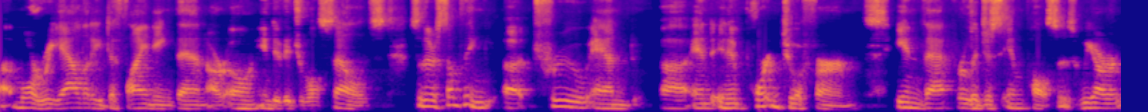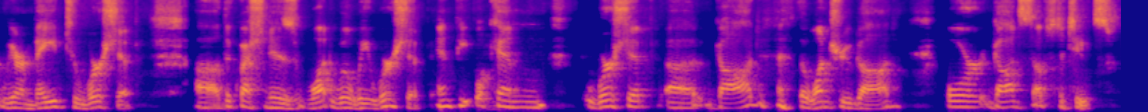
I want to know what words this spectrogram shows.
uh, more reality defining than our own individual selves. So there's something uh, true and uh, and, and, important to affirm in that religious impulses. We are we are made to worship. Uh, the question is, what will we worship? And people can worship uh, God, the one true God, or God substitutes.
